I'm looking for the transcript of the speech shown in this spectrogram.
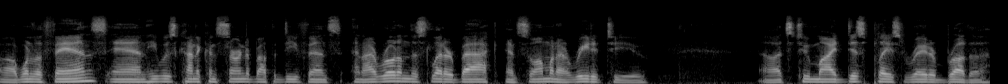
uh, one of the fans, and he was kind of concerned about the defense. And I wrote him this letter back, and so I'm going to read it to you. Uh, it's to my displaced Raider brother.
